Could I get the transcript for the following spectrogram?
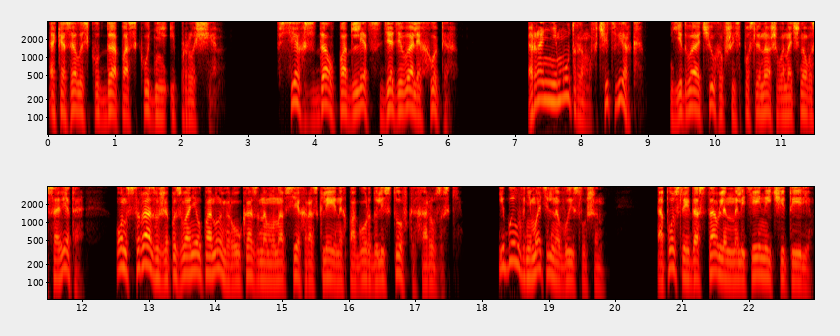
оказалась куда паскудней и проще. Всех сдал подлец дядя Валя Хоппер. Ранним утром, в четверг, едва очухавшись после нашего ночного совета, он сразу же позвонил по номеру, указанному на всех расклеенных по городу листовках о розыске, и был внимательно выслушан, а после и доставлен на Литейный 4,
